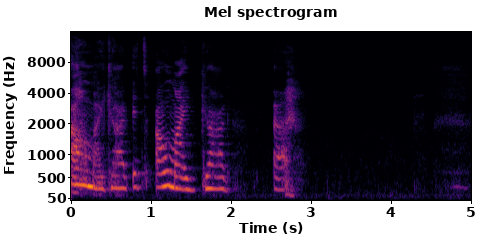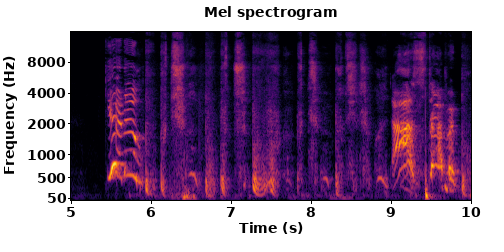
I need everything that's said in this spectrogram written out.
Oh my god. It's, oh my god. Uh, but.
